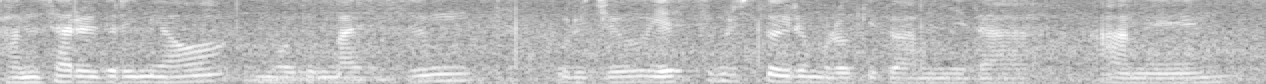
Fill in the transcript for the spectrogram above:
감사를 드리며 이 모든 말씀 우리 주 예수 그리스도 이름으로 기도합니다. 아멘.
